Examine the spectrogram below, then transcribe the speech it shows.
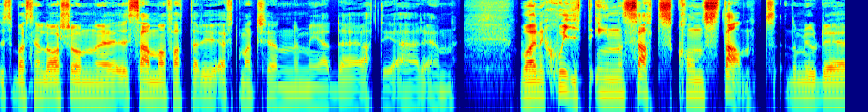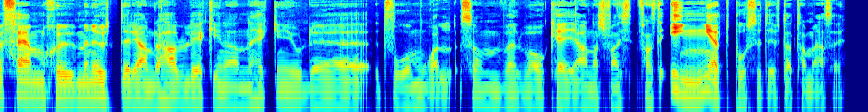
Sebastian Larsson eh, sammanfattade ju efter matchen med eh, att det är en var en skitinsats konstant. De gjorde 5-7 minuter i andra halvlek innan Häcken gjorde eh, två mål som väl var okej. Annars fanns, fanns det inget positivt att ta med sig.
